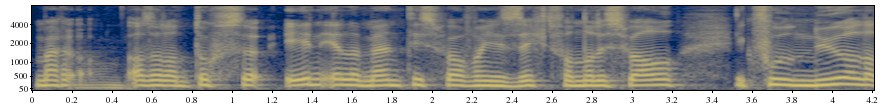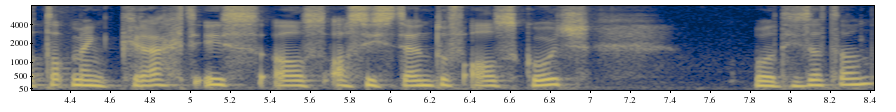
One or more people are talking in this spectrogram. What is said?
Maar als er dan toch zo één element is waarvan je zegt van dat is wel... Ik voel nu al dat dat mijn kracht is als assistent of als coach. Wat is dat dan?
